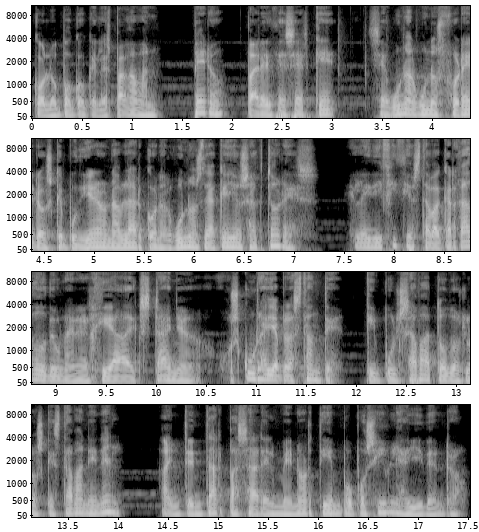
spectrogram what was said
con lo poco que les pagaban. Pero parece ser que, según algunos foreros que pudieron hablar con algunos de aquellos actores, el edificio estaba cargado de una energía extraña, oscura y aplastante, que impulsaba a todos los que estaban en él a intentar pasar el menor tiempo posible allí dentro.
